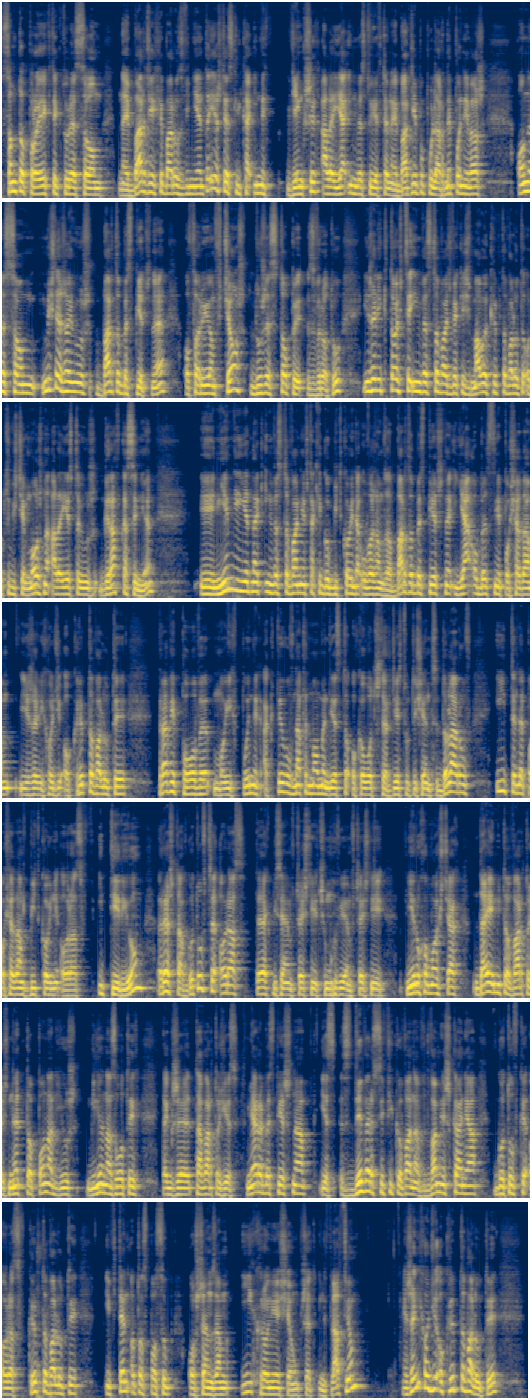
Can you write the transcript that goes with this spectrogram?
Są to projekty, które są najbardziej chyba rozwinięte. Jeszcze jest kilka innych większych, ale ja inwestuję w te najbardziej popularne, ponieważ one są, myślę, że już bardzo bezpieczne, oferują wciąż duże stopy zwrotu. Jeżeli ktoś chce inwestować w jakieś małe kryptowaluty, oczywiście można, ale jest to już gra w kasynie. Y, niemniej jednak inwestowanie w takiego bitcoina uważam za bardzo bezpieczne. Ja obecnie posiadam, jeżeli chodzi o kryptowaluty, prawie połowę moich płynnych aktywów. Na ten moment jest to około 40 tysięcy dolarów i tyle posiadam w Bitcoinie oraz w Ethereum. Reszta w gotówce oraz, tak jak pisałem wcześniej, czy mówiłem wcześniej, w nieruchomościach. Daje mi to wartość netto ponad już miliona złotych, także ta wartość jest w miarę bezpieczna, jest zdywersyfikowana w dwa mieszkania, w gotówkę oraz w kryptowaluty i w ten oto sposób oszczędzam i chronię się przed inflacją. Jeżeli chodzi o kryptowaluty,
